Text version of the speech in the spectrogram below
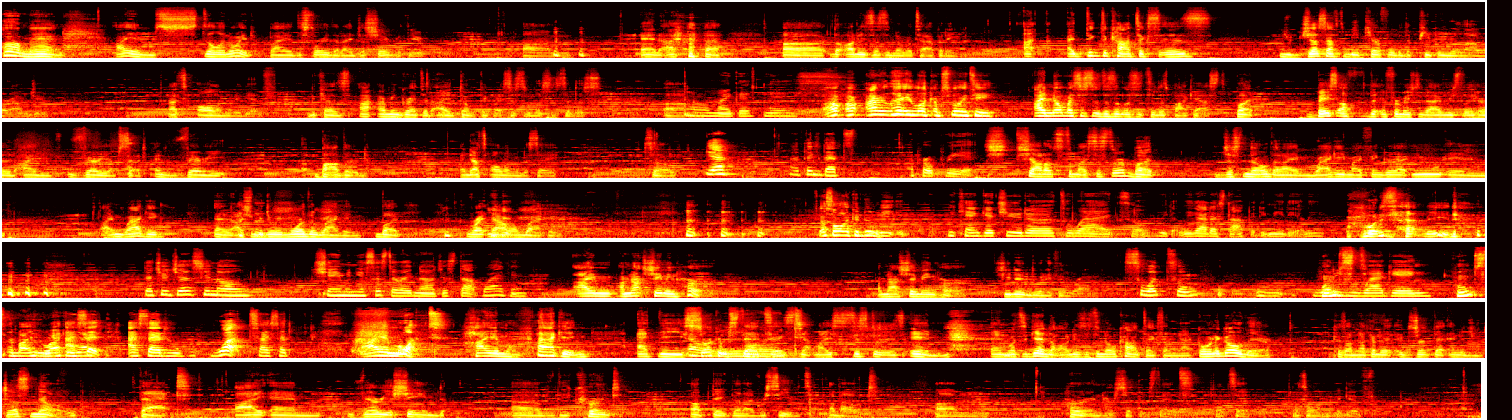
Oh man, I am still annoyed by the story that I just shared with you. Um, and I, uh, the audience doesn't know what's happening. I, I think the context is you just have to be careful with the people you allow around you. That's all I'm going to give. Because, I, I mean, granted, I don't think my sister listens to this. oh my goodness. I, I, hey, look, I'm spilling tea. I know my sister doesn't listen to this podcast, but based off the information that I recently heard, I'm very upset and very uh, bothered. And that's all I'm going to say. So, Yeah, I think that's appropriate. sh- shout outs to my sister, but just know that I'm wagging my finger at you in. I'm wagging. And I should be doing more than wagging, but right now I'm wagging. That's all I could do. We we can't get you to, to wag, so we we gotta stop it immediately. What does that mean? That you're just, you know, shaming your sister right now. Just stop wagging. I'm I'm not shaming her. I'm not shaming her. She didn't do anything wrong. So what? So what are you wagging? Whoops, am I wagging? I said I said what? I said I am what? I am wagging at the circumstances Lord. that my sister is in, and once again, the audience has no context. I'm not going to go there because I'm not going to exert that energy. Just know that I am very ashamed of the current update that I've received about um, her and her circumstance. That's it. That's all I'm going to give.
